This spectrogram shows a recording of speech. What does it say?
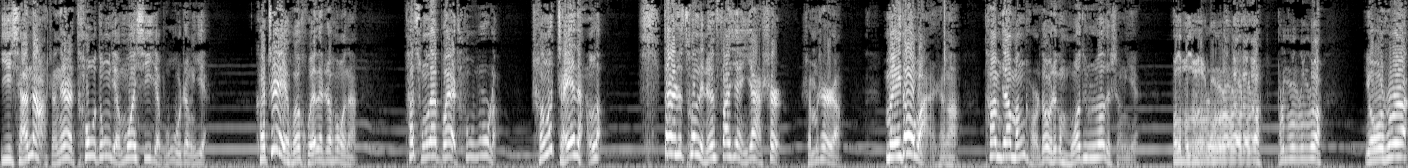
以前呢，整天偷东家摸西家，不务正业。可这回回来之后呢，他从来不爱出屋了，成了宅男了。但是村里人发现一样事儿。什么事啊？每到晚上啊，他们家门口都有这个摩托车的声音，不不不不不不不不不不，有时候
